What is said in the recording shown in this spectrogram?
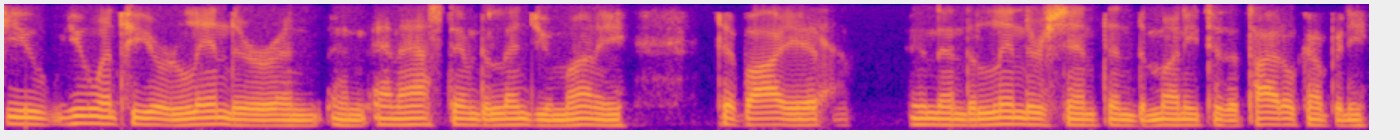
you you went to your lender and and and asked them to lend you money to buy it. Yeah. And then the lender sent in the money to the title company.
